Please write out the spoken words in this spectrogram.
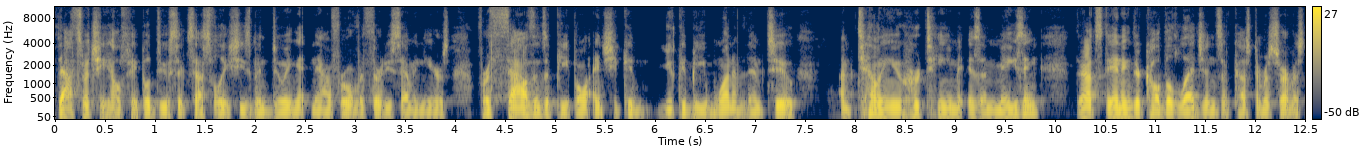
That's what she helps people do successfully. She's been doing it now for over 37 years for thousands of people and she could you could be one of them too i'm telling you her team is amazing they're outstanding they're called the legends of customer service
